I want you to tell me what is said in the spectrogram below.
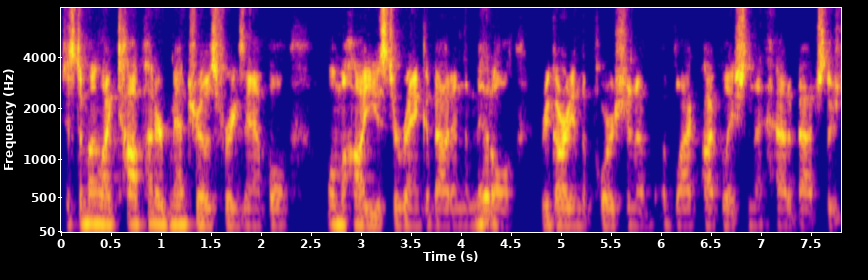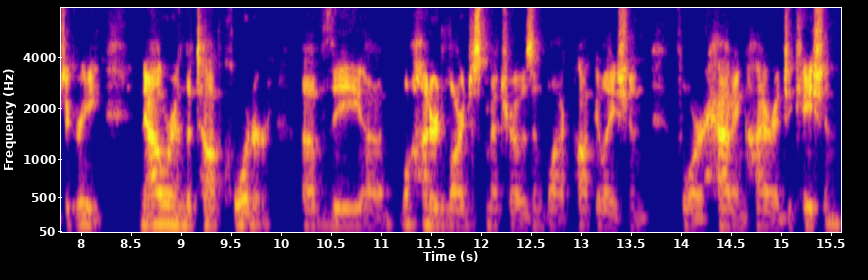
just among like top 100 metros, for example, Omaha used to rank about in the middle regarding the portion of, of black population that had a bachelor's degree. Now we're in the top quarter of the uh, 100 largest metros in black population for having higher education.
